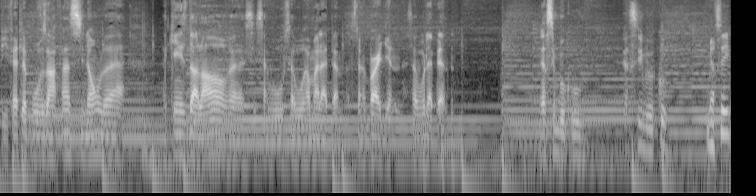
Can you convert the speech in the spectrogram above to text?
puis faites-le pour vos enfants. Sinon, là, à 15 euh, c'est- ça, vaut, ça vaut vraiment la peine. C'est un bargain. Ça vaut la peine. Merci beaucoup. Merci beaucoup. Merci.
